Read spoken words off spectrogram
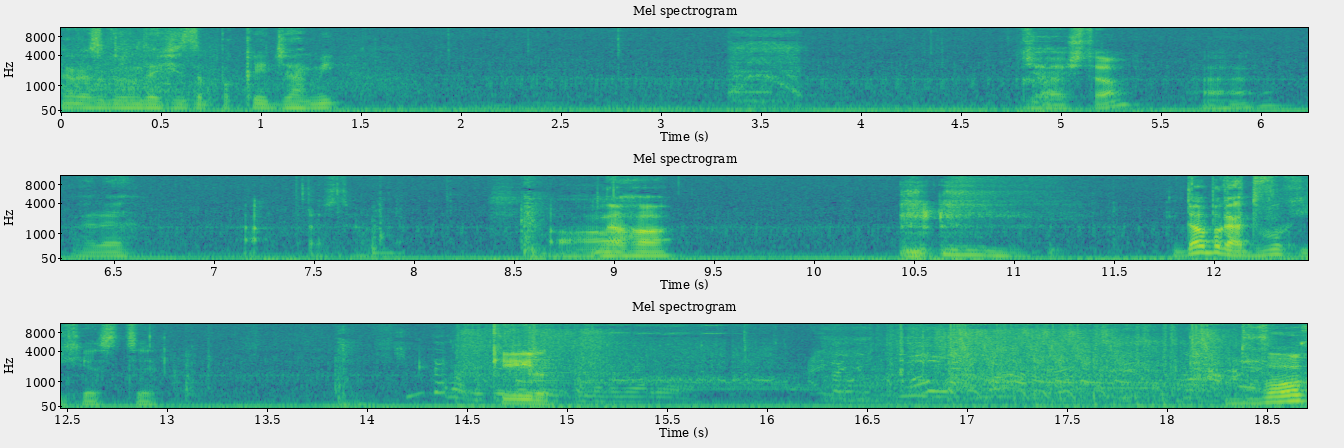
Rozglądaj się za package'ami, Widziałeś to? Aha. ale... A, prosto. O, No ho. Dobra, dwóch ich jest, ty. Kill. dwóch.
